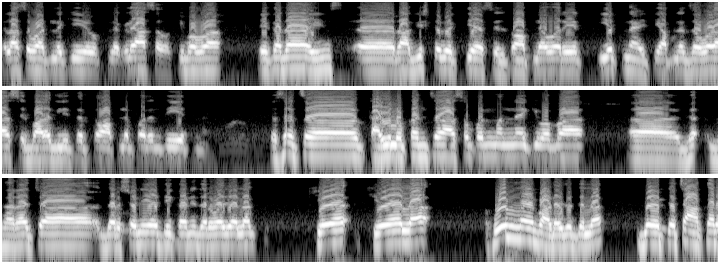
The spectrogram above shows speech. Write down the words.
त्याला असं वाटलं की आपल्याकडे असावं की बाबा एखादा हिंस रागिष्ट व्यक्ती असेल तो आपल्यावर येत येत नाही. ती आपल्या जवळ असेल बाळगली तर तो आपल्यापर्यंत येत नाही. तसंच काही लोकांचं असं पण म्हणणं आहे की बाबा घराच्या दर्शनीय ठिकाणी दरवाजाला खेळ खेळायला होल नाही पाडायचं त्याला. त्याच्या आकार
